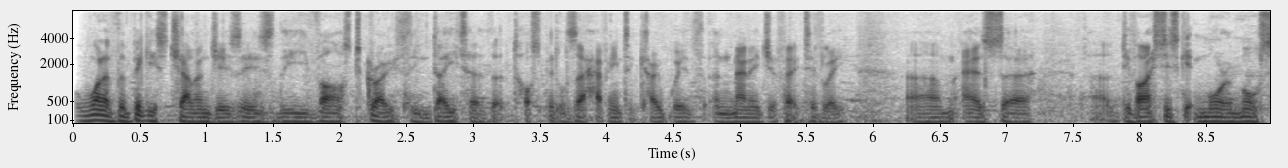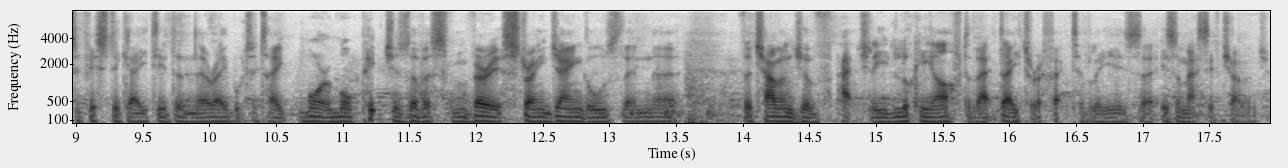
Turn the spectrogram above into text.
One of the biggest challenges is the vast growth in data that hospitals are having to cope with and manage effectively um, as uh, uh, devices get more and more sophisticated and they're able to take more and more pictures of us from various strange angles, then uh, the challenge of actually looking after that data effectively is, uh, is a massive challenge.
